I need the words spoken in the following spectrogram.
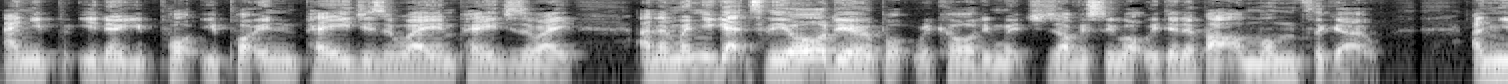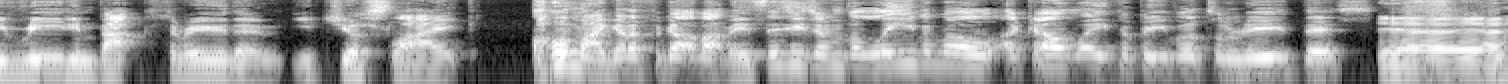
and you you know you put you put in pages away and pages away, and then when you get to the audiobook recording, which is obviously what we did about a month ago, and you're reading back through them, you're just like, oh my god, I forgot about this. This is unbelievable. I can't wait for people to read this. Yeah, yeah.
